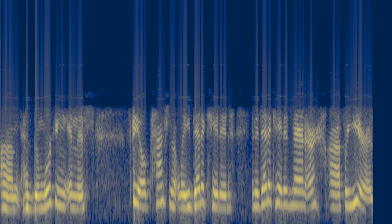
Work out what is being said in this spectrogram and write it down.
um, has been working in this field passionately, dedicated, in a dedicated manner, uh, for years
